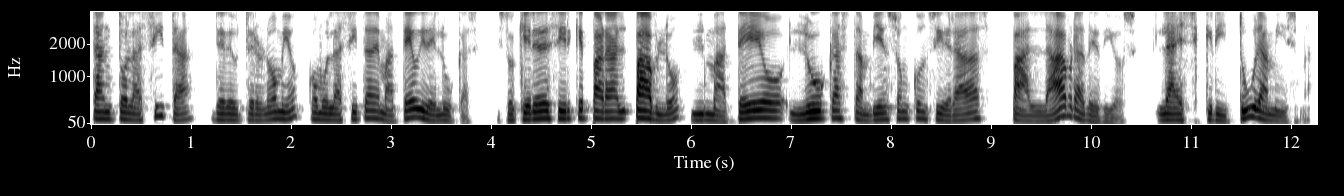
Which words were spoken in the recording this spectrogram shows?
tanto la cita de Deuteronomio como la cita de Mateo y de Lucas. Esto quiere decir que para Pablo, Mateo, Lucas también son consideradas palabra de Dios, la escritura misma.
